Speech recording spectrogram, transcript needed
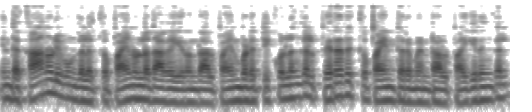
இந்த காணொளி உங்களுக்கு பயனுள்ளதாக இருந்தால் பயன்படுத்தி கொள்ளுங்கள். பிறருக்கு பயன் தரும் என்றால் பகிருங்கள்.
